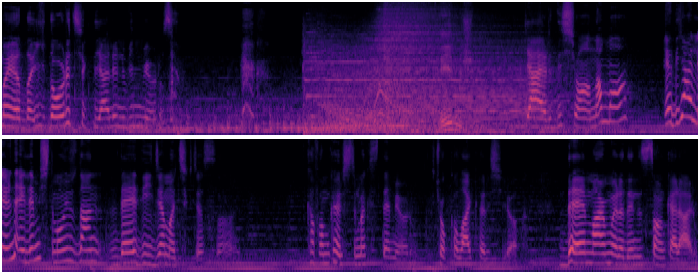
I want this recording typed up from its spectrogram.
Maya da ilk doğru çıktı. Diğerlerini bilmiyoruz. Değilmiş. Gerdi şu an ama ya diğerlerini elemiştim. O yüzden D diyeceğim açıkçası. Kafamı karıştırmak istemiyorum. Çok kolay karışıyor. D Marmara Denizi son kararım.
